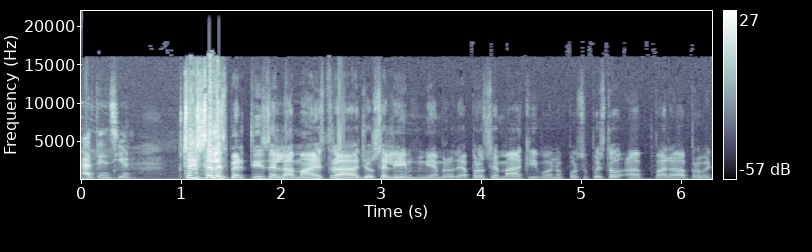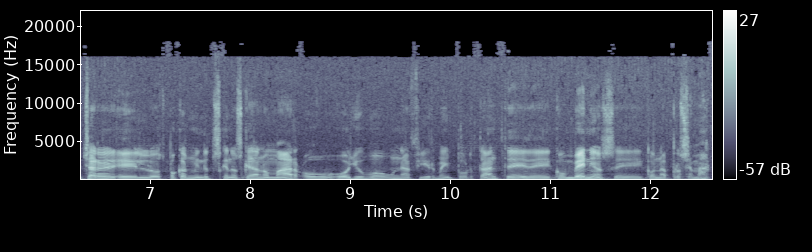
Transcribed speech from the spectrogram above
atención. Pues ahí está la expertise de la maestra Jocelyn, miembro de APROCEMAC. Y bueno, por supuesto, ah, para aprovechar eh, los pocos minutos que nos quedan, Omar, hoy hubo una firma importante de convenios eh, con APROCEMAC.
